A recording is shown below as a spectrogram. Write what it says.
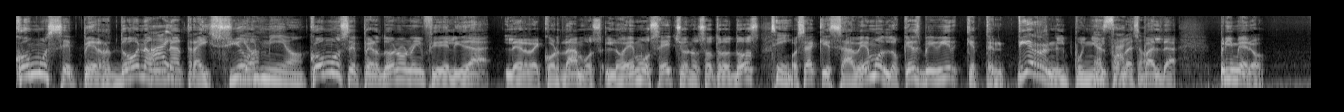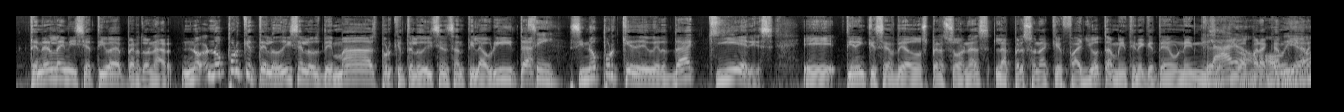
¿Cómo se perdona una traición? Dios mío. ¿Cómo se perdona una infidelidad? Le recordamos, lo hemos hecho nosotros dos. Sí. O sea que sabemos lo que es vivir que te entierren el puñal por la espalda. Primero, tener la iniciativa de perdonar. No, no porque te lo dicen los demás, porque te lo dicen Santi Laurita, sino porque de verdad quieres. Eh, tienen que ser de a dos personas. La persona que falló también tiene que tener una iniciativa para cambiar.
